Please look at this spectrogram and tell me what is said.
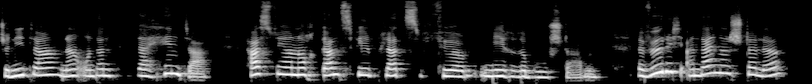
Janita, ne? und dann dahinter hast du ja noch ganz viel Platz für mehrere Buchstaben. Da würde ich an deiner Stelle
